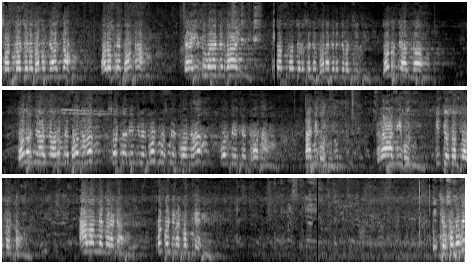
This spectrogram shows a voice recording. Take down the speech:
শট জন্য ধনঞ্জয় হাসদা ওরফে ধনা। যারা ইউটিউবার আছেন ভাই নেওয়ার জন্য সেখানে ধনাকে দেখতে পাচ্ছি ধনঞ্জয় হাসদা ধনঞ্জয় হাসদা ওরফে ধনা। শটটা দিয়েছিলেন গোল পোস্টের কোনা? গোল পেয়েছেন ধনা রাজীবন রাজীবন দ্বিতীয় নেওয়ার জন্য। ফুটবল টিমের পক্ষে। দ্বিতীয় শট হবে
